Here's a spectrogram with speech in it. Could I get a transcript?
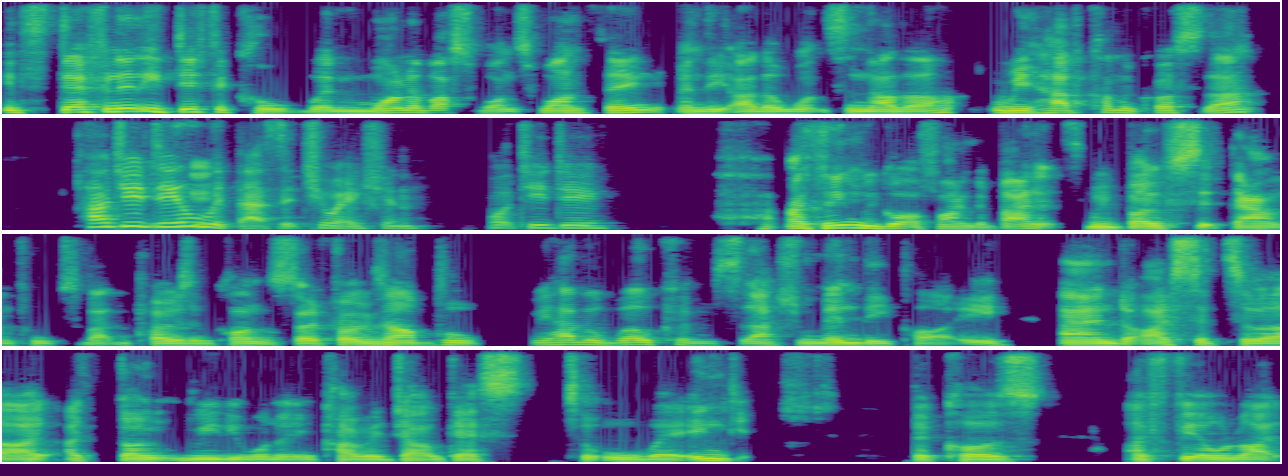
it's definitely difficult when one of us wants one thing and the other wants another. We have come across that. How do you deal with that situation? What do you do? I think we got to find a balance. We both sit down and talks about the pros and cons. So, for example, we have a welcome slash Mehndi party, and I said to her, I, I don't really want to encourage our guests to all wear Indian because I feel like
